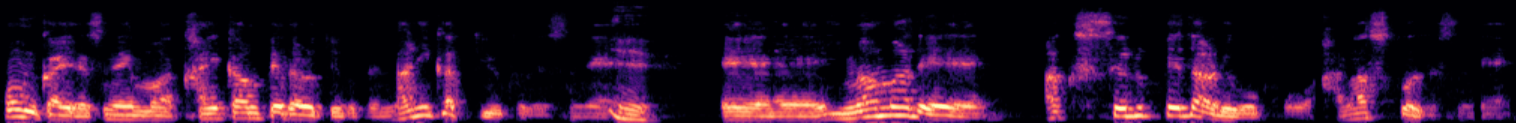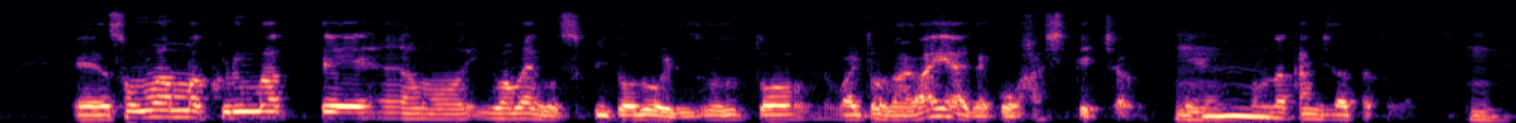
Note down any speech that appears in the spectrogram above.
今回ですね、まあ、快感ペダルということで何かっていうとですね、えええー、今までアクセルペダルをこう離すとですね、えー、そのまんま車ってあの今までのスピード通りずっと割と長い間こう走っていっちゃう、えー、こんな感じだったと思います。うん、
